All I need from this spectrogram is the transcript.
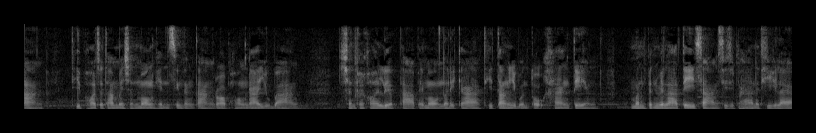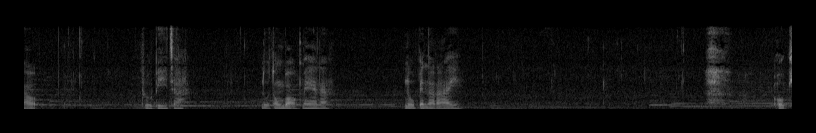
ต่าง ที่พอจะทำให้ฉันมองเห็นสิ่งต่างๆ รอบห้องได้อยู่บ้าง ฉันค่อยๆ เหลือบตาไปมองนาฬิกาที่ตั้งอยู่บนโต๊ะข้างเตียง มันเป็นเวลาตีสามสี่สิบห้านาทีแล้วรูบี้จ๊ะหนูต้องบอกแม่นะ หนูเป็นอะไร โอเค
